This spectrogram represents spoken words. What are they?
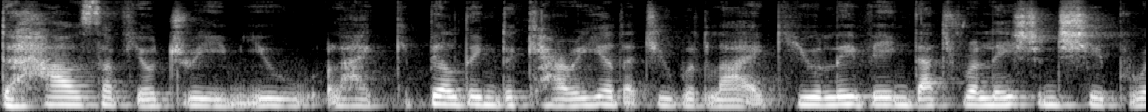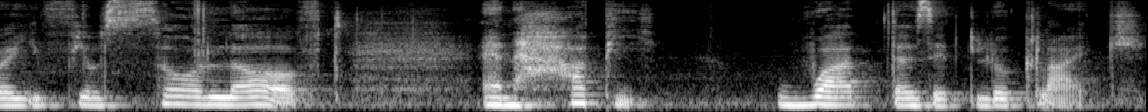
the house of your dream. You like building the career that you would like. You living that relationship where you feel so loved and happy. What does it look like?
